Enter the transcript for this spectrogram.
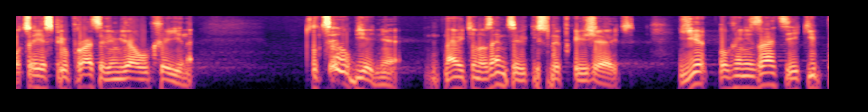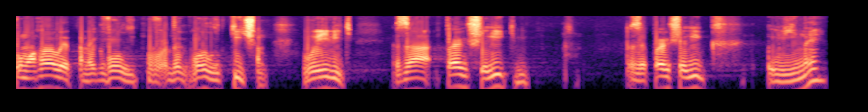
Оце є співпраця в ім'я України. То це об'єднує навіть іноземців, які сюди приїжджають. Є організації, які допомагали, там, як World, World Kitchen. Уявіть, за перший рік, за перший рік війни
